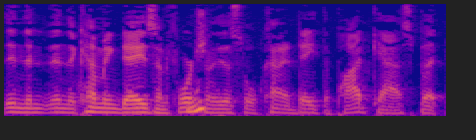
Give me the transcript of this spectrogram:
in the in the coming days. Unfortunately, this will kind of date the podcast, but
